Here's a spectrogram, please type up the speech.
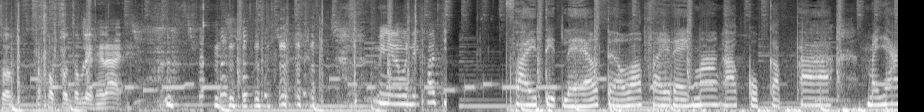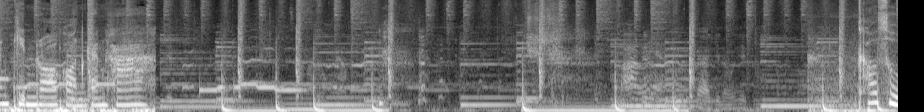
สบประสบผลสำเร็จให้ได้ มีไงวันนี้ข้าวจี่ไฟติดแล้วแต่ว่าไฟแรงมากเอากบกับปลามาย่างกินรอก่อนกันค่ะ เข้าสู่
